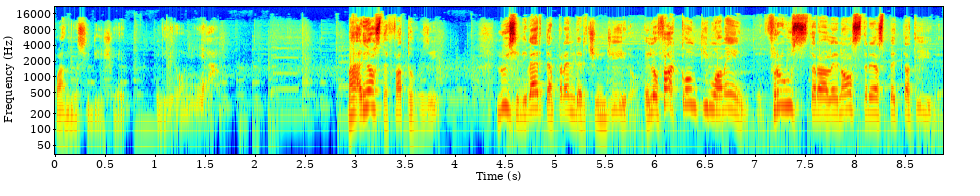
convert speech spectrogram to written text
quando si dice l'ironia. Ma Ariosto è fatto così. Lui si diverte a prenderci in giro e lo fa continuamente, frustra le nostre aspettative,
